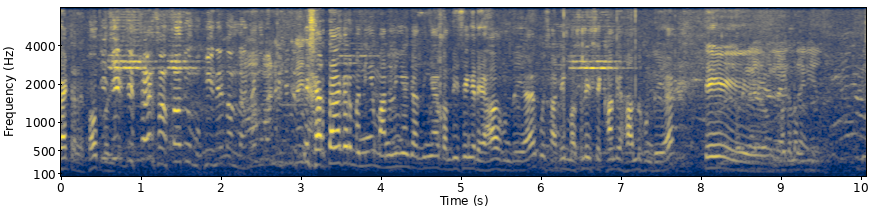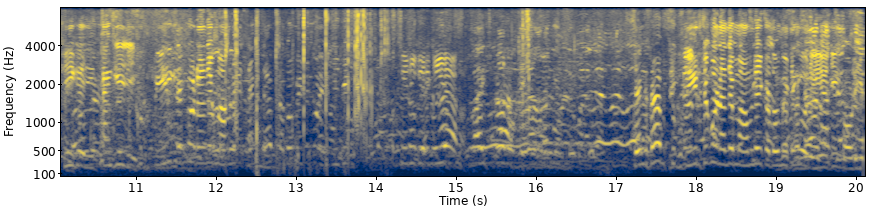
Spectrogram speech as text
ਬੈਟਰ ਹੈ ਬਹੁਤ ਵਧੀਆ। ਜਿਸ ਤਰ੍ਹਾਂ ਸੰਸਥਾ ਦੇ ਮੁਖੀ ਨੇ ਤੁਹਾਨੂੰ ਲੱਗਦਾ ਕਿ ਕਿਸੇ ਨੇ ਇਹ ਸ਼ਰਤਾਂ ਅਗਰ ਮੰਨੀਆਂ ਮੰਨ ਲਈਆਂ ਜਾਂਦੀਆਂ ਬੰਦੀ ਸਿੰਘ ਰਿਹਾ ਹੁੰਦੇ ਆ ਕੋਈ ਸਾਡੇ ਮਸਲੇ ਸਿੱਖਾਂ ਦੇ ਹੱਲ ਹੁੰਦੇ ਆ ਤੇ ਮਤਲਬ ਠੀਕ ਹੈ ਜੀ ਥੈਂਕ ਯੂ ਜੀ। ਪੀਰ ਕੇ ਘੋੜਿਆਂ ਦੇ ਮਾਮਲੇ ਸਿੰਘ ਸਾਹਿਬ ਕਦੋਂ ਮੀਟਿੰਗ ਹੋਏਗੀ ਜੀ ਸਿੰਘ ਸਾਹਿਬ ਸੁਖਬੀਰ ਸਿੰਘੋਣਾ ਦੇ ਮਾਮਲੇ ਕਦੋਂ ਮੀਟਿੰਗ ਹੋ ਰਹੀ ਹੈ ਜੀ? ਪੌੜੀ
